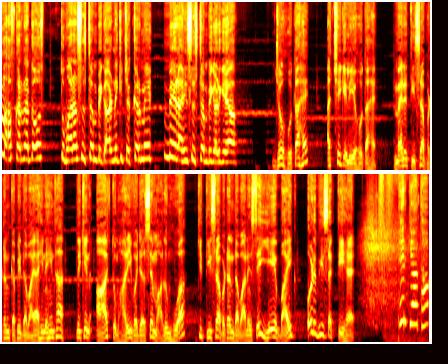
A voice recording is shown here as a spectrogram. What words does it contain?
माफ़ करना दोस्त तुम्हारा सिस्टम बिगाड़ने के चक्कर में मेरा ही सिस्टम बिगड़ गया। जो होता है अच्छे के लिए होता है। मैंने तीसरा बटन कभी दबाया ही नहीं था लेकिन आज तुम्हारी वजह से मालूम हुआ कि तीसरा बटन दबाने से ये बाइक उड़ भी सकती है। फिर क्या था?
